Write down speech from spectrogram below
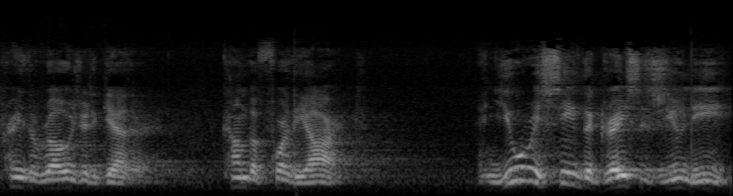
Pray the rosary together. Come before the ark. And you will receive the graces you need.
